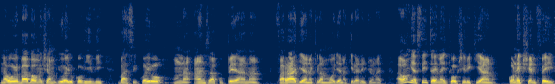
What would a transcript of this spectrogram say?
Na wewe baba umeshamjua yuko hivi basi kwa hiyo mnaanza kupeana faraja na kila mmoja na kila alicho nacho. Awamu ya sita inaitwa ushirikiano connection phase.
